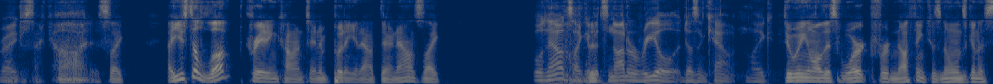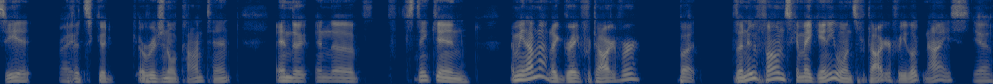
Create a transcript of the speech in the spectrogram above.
I'm Right. just like, God, it's like I used to love creating content and putting it out there. Now it's like Well, now it's like if it's not a reel, it doesn't count. Like doing all this work for nothing because no one's going to see it right. if it's good original content. And the and the stinking. I mean, I'm not a great photographer, but the new phones can make anyone's photography look nice. yeah.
